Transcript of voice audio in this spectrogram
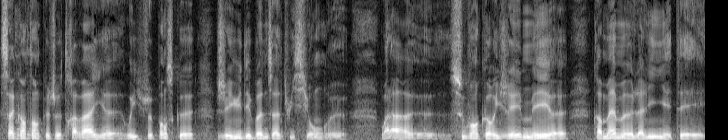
50 ans que je travaille, oui, je pense que j'ai eu des bonnes intuitions. Voilà, souvent corrigées, mais quand même la ligne était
